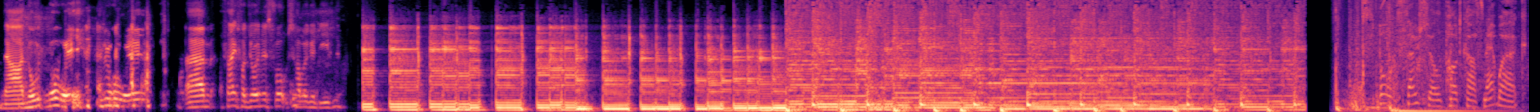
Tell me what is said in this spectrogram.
Nah, no, no way, no way. Um, thanks for joining us, folks. Have a good evening. Podcast Network.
